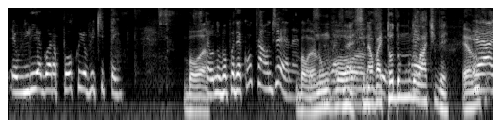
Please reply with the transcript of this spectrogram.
Eu li agora há pouco e eu vi que tem. Boa. Então eu não vou poder contar onde é, né? Bom, eu não vou- vai É, senão vai todo mundo É. lá te ver. Eu não, É,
